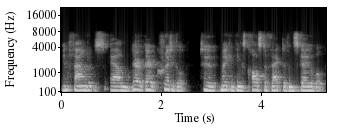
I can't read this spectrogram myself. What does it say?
in foundries, um, they're, they're critical to making things cost effective and scalable.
